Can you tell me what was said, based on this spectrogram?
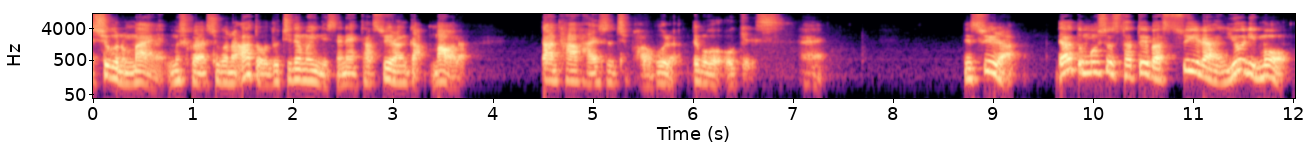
主語の前、もしくは主語の後、どっちでもいいんですよね。他虽然感冒了，但他还是去跑步了。でも OK です。はい。で、虽然。で、あともう一つ、例えば、虽然よりも、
